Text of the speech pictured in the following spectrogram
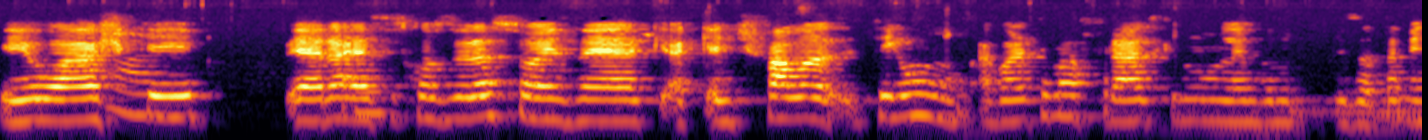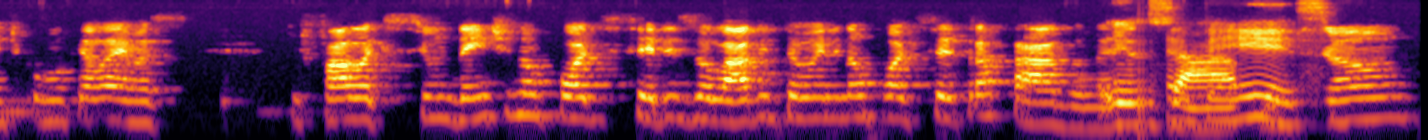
Eu acho Ah. que era essas considerações, né? Que A gente fala, tem um, agora tem uma frase que eu não lembro exatamente como que ela é, mas que fala que se um dente não pode ser isolado, então ele não pode ser tratado, né? É Exato. isso. Então,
